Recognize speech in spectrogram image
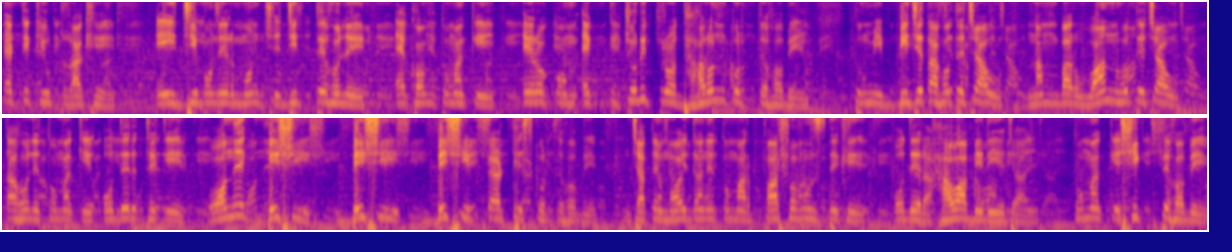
অ্যাটিটিউড রাখে, এই জীবনের মঞ্চে জিততে হলে এখন তোমাকে এরকম একটি চরিত্র ধারণ করতে হবে। তুমি বিজেতা হতে চাও, নাম্বার ওয়ান হতে চাও, তাহলে তোমাকে ওদের থেকে অনেক বেশি বেশি বেশি প্র্যাকটিস করতে হবে, যাতে ময়দানে তোমার পারফরমেন্স দেখে ওদের হাওয়া বেরিয়ে যায়। তোমাকে শিখতে হবে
